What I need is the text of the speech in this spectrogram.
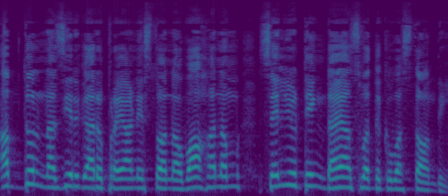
అబ్దుల్ నజీర్ గారు ప్రయాణిస్తోన్న వాహనం సెల్యూటింగ్ డయాస్ వద్దకు వస్తోంది.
